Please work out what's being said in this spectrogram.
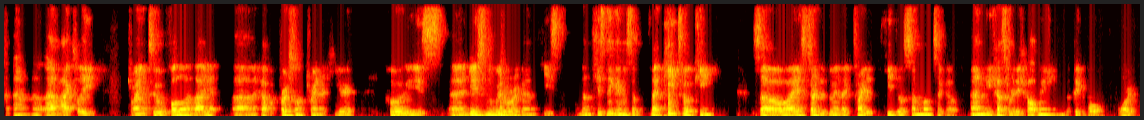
I'm not. I'm actually trying to follow a diet. Uh, I have a personal trainer here who is uh, Jason Wilberg, and he's his nickname is the Keto King. So I started doing like target keto some months ago, and it has really helped me in the pickleball work.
